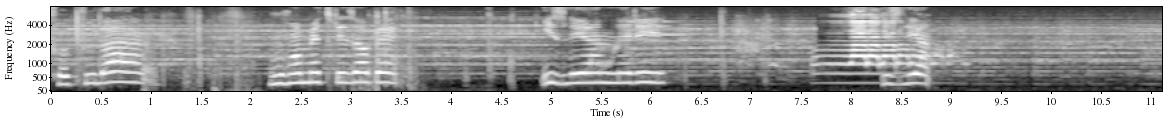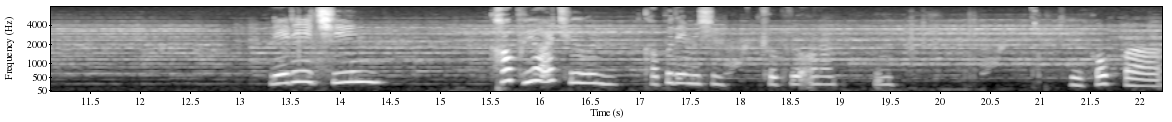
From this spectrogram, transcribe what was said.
Köprüler. Muhammed Reza ve izleyenleri izleyen leri için kapıyı açın. Kapı demişim. Köprü anam. Şey, hoppa.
